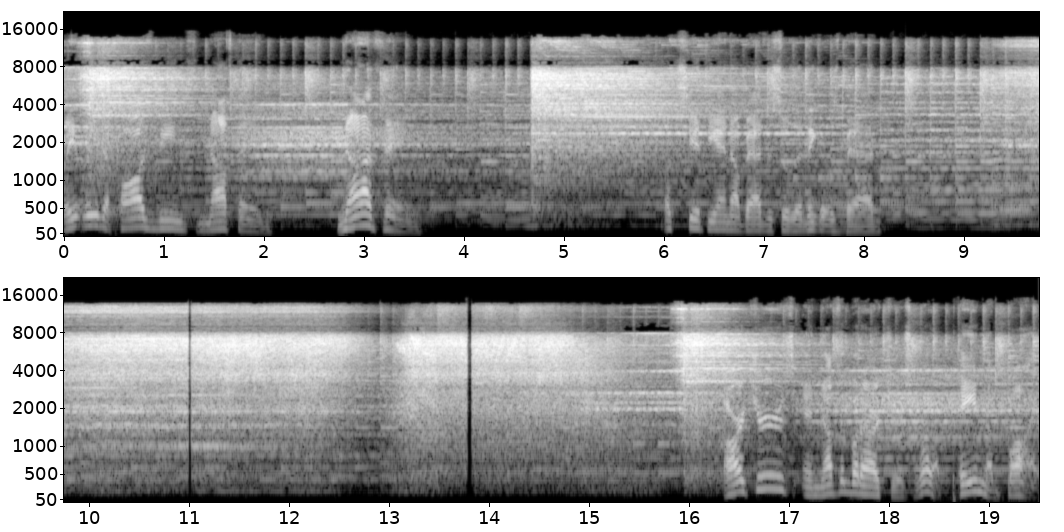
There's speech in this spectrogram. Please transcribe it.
lately, the pause means nothing. Nothing. Let's see at the end how bad this was. I think it was bad. Archers and nothing but archers. What a pain in the butt.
